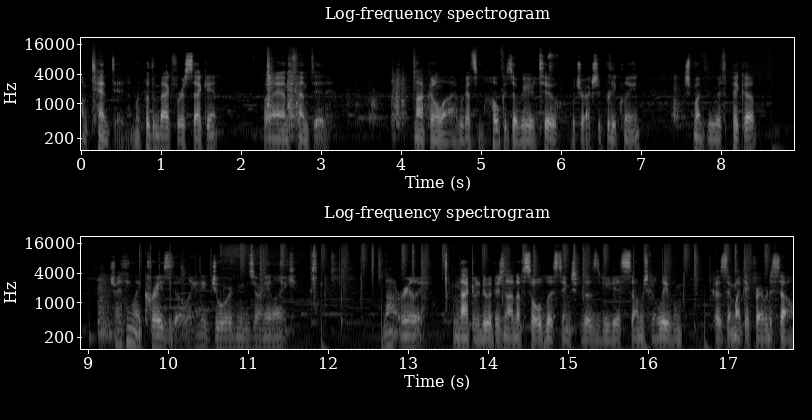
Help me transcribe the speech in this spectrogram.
I'm tempted. I'm gonna put them back for a second, but I am tempted. Not gonna lie, we got some Hokas over here too, which are actually pretty clean, which might be worth a pickup. Is there anything like crazy though, like any Jordans or any like, not really. I'm not gonna do it. There's not enough sold listings for those Adidas, so I'm just gonna leave them because it might take forever to sell.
